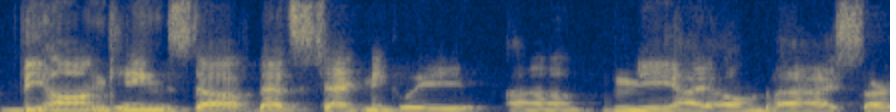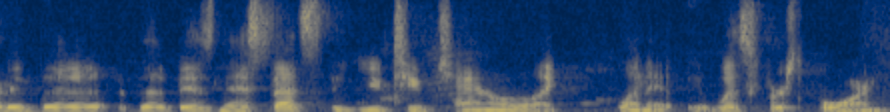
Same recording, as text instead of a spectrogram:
the AnKing stuff, that's technically uh, me. I owned that. I started the the business. That's the YouTube channel, like when it, it was first born.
